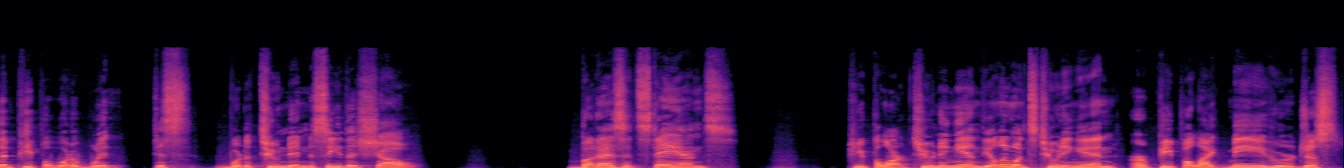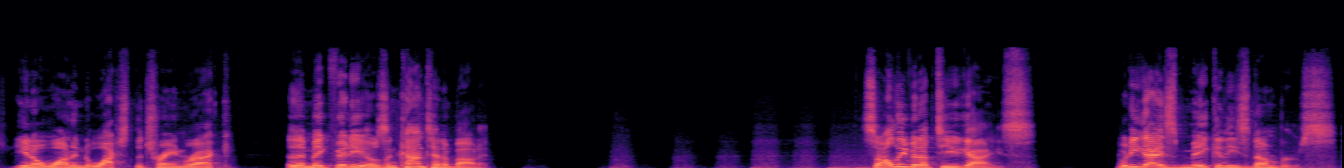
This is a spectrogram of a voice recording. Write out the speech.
then people would have went just would have tuned in to see this show. But as it stands, people aren't tuning in. The only ones tuning in are people like me who are just, you know, wanting to watch the train wreck and then make videos and content about it. So I'll leave it up to you guys. What do you guys make of these numbers?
